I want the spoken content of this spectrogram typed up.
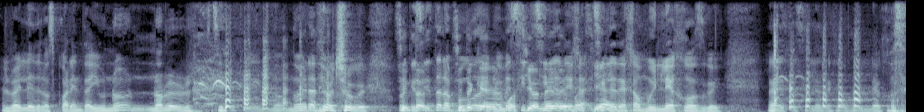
el baile de los 41. No, siento que no, no era de 8, güey. Porque si esta la pongo de 9, sí, sí, la deja, sí, la deja, muy lejos, güey. La neta sí la deja muy lejos.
